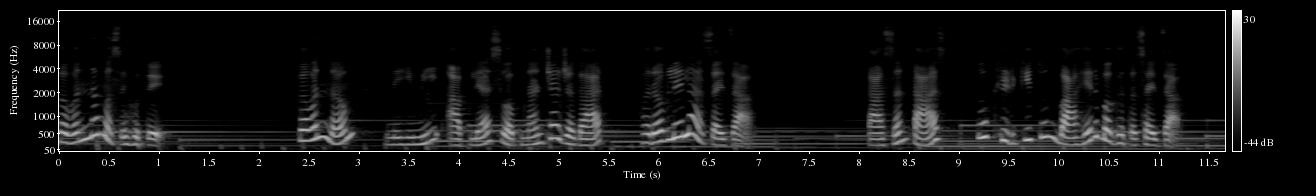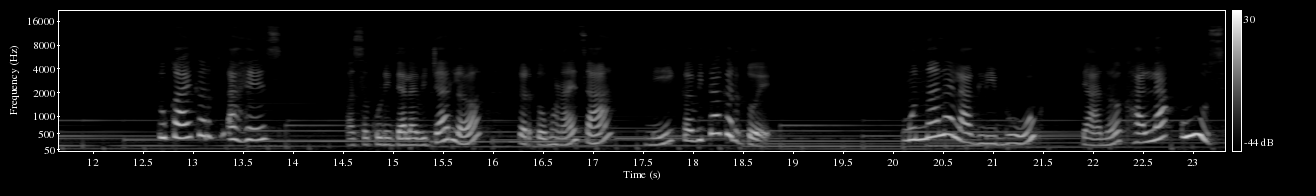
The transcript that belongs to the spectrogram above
कवन्नम असे होते. कवन्नम नेहमी आपल्या स्वप्नांच्या जगात हरवलेला असायचा. तासन तास तो खिडकीतून बाहेर बघत असायचा. तू काय करत आहेस? असं कुणी त्याला विचारलं तर तो म्हणायचा मी कविता करतोय. मुन्नाला लागली भूक त्यानं खाल्ला ऊस.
